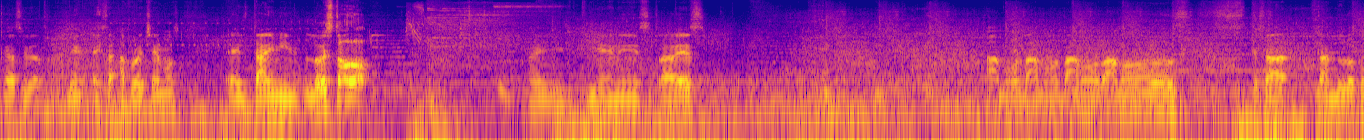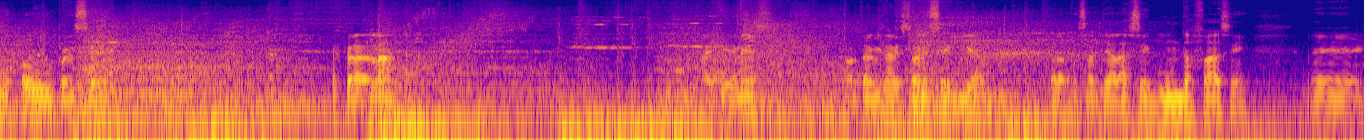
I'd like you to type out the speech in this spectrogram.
creo que ser otro. Bien, aprovechemos el timing. ¡Lo es todo! Ahí tienes otra vez. Vamos, vamos, vamos, vamos. Está tan duro como... Oh, pensé. Esperarla. Ahí tienes. Mejor terminar esto enseguida para pasar ya a la segunda fase. Eh,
